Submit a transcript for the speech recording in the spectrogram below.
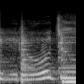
రోజు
